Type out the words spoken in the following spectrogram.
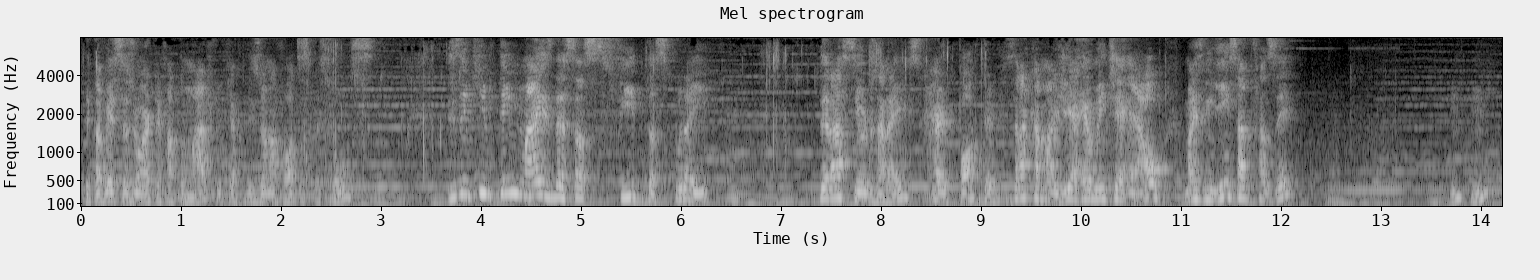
Que talvez seja um artefato mágico que aprisiona a volta das pessoas. Dizem que tem mais dessas fitas por aí. Será Senhor dos Anéis? Harry Potter? Será que a magia realmente é real, mas ninguém sabe fazer? Uhum.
